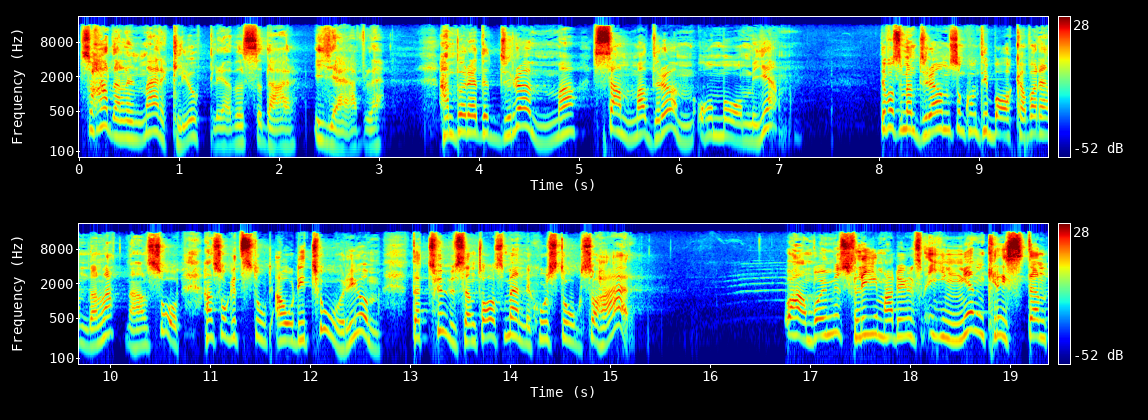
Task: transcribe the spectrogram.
så hade han en märklig upplevelse där i Gävle. Han började drömma samma dröm om och om igen. Det var som en dröm som kom tillbaka varenda natt när han sov. Han såg ett stort auditorium där tusentals människor stod så här. Och han var ju muslim, hade ju liksom ingen kristen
